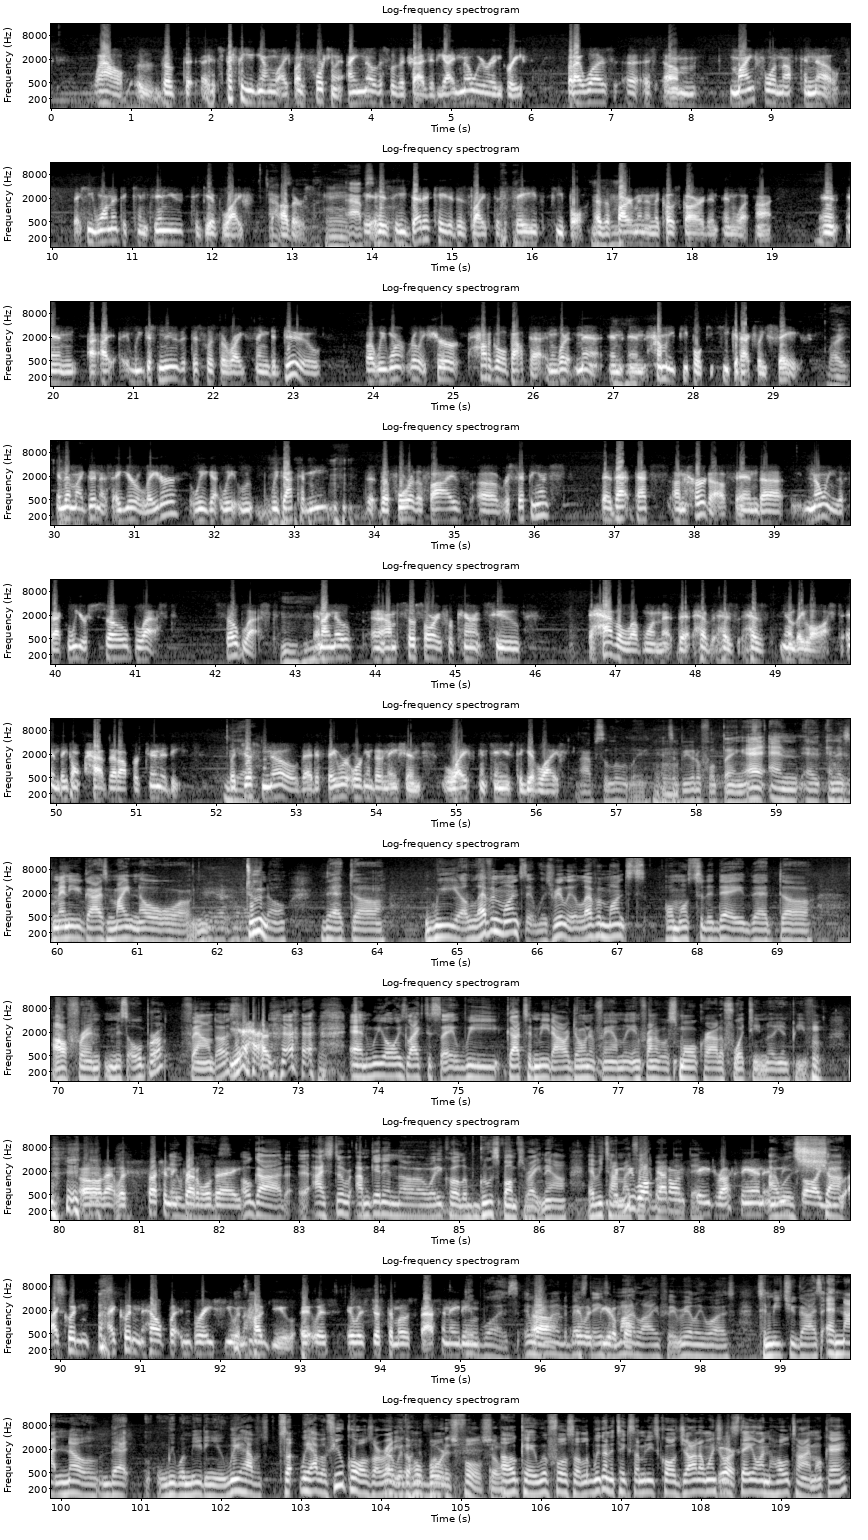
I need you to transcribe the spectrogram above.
Wow, the, the, especially a young life. Unfortunately, I know this was a tragedy. I know we were in grief, but I was uh, um, mindful enough to know that he wanted to continue to give life to others. Absolutely. His, he dedicated his life to save people as a fireman in the Coast Guard and, and whatnot. And and I, I we just knew that this was the right thing to do, but we weren't really sure how to go about that and what it meant and, and how many people he could actually save. Right. And then, my goodness, a year later, we got we we, we got to meet the, the four of the five uh, recipients. That, that that's unheard of, and uh, knowing the fact we are so blessed, so blessed, and I know, and I'm so sorry for parents who have a loved one that that have has has you know they lost and they don't have that opportunity. But Yeah. just know that if they were organ donations, life continues to give life. Absolutely, it's a beautiful thing, and, and and and as many of you guys might know or do know that uh, we 11 months. It was really 11 months almost to the day that uh, our friend Miss Oprah found us. Yes. and we always like to say we got to meet our donor family in front of a small crowd of 14 million people. Hmm. oh, that was such an It incredible was. day. Oh God, I still I'm getting uh, what do you call them goosebumps right now every time when I we walked out on that day. stage, Roxanne, and I we was saw shocked. you, I couldn't, I couldn't help but embrace you and hug you. It was, it was just the most fascinating. It was. It was Uh, one of the best days beautiful. of my life. It really was to meet you guys and not know that we were meeting you. We have so, we have a few calls already. where the on whole board is full. So Okay, we're full, so we're going to take some of these calls. John, I want you to stay on the whole time, okay?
